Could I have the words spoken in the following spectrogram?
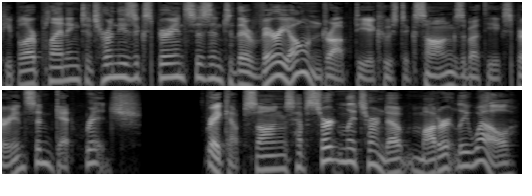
people are planning to turn these experiences into their very own drop D acoustic songs about the experience and get rich. Breakup songs have certainly turned out moderately well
